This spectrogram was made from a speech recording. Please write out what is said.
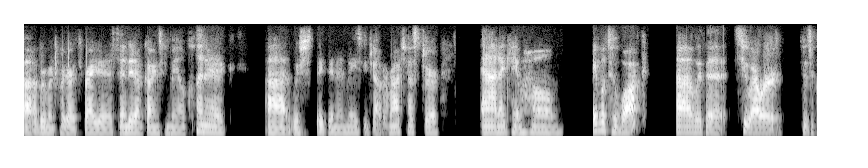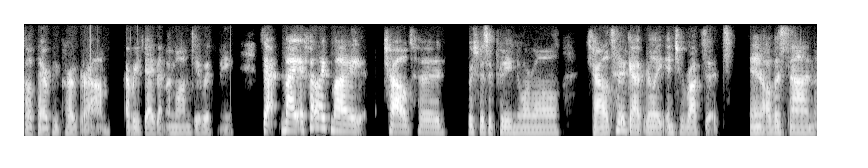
uh, rheumatoid arthritis. Ended up going to Mayo Clinic, uh, which they did an amazing job in Rochester. And I came home able to walk uh, with a two hour physical therapy program every day that my mom did with me. So my, I felt like my childhood, which was a pretty normal childhood, got really interrupted and all of a sudden,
